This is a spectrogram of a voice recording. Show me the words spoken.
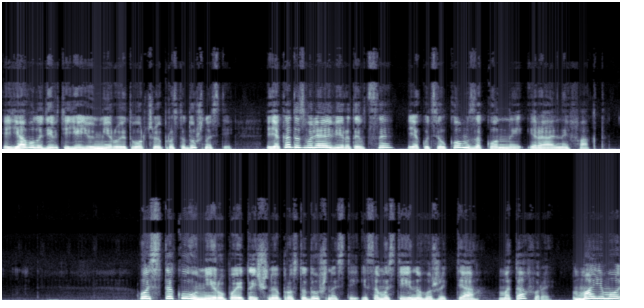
я володів тією мірою творчої простодушності, яка дозволяє вірити в це як у цілком законний і реальний факт. Ось таку міру поетичної простодушності і самостійного життя метафори маємо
